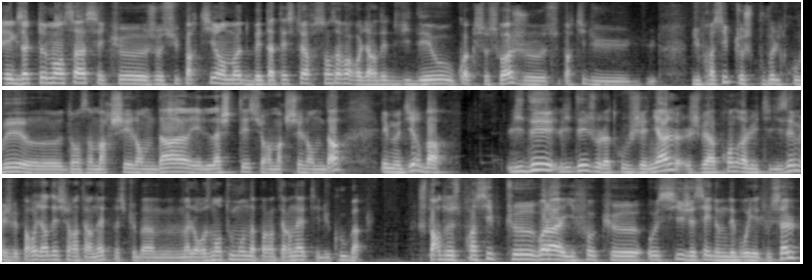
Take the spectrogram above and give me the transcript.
Exactement ça, c'est que je suis parti en mode bêta-testeur sans avoir regardé de vidéo ou quoi que ce soit. Je suis parti du, principe que je pouvais le trouver dans un marché lambda et l'acheter sur un marché lambda et me dire, bah, l'idée, l'idée, je la trouve géniale, je vais apprendre à l'utiliser, mais je vais pas regarder sur internet parce que bah, malheureusement tout le monde n'a pas internet et du coup, bah, je pars de ce principe que voilà, il faut que aussi j'essaye de me débrouiller tout seul.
